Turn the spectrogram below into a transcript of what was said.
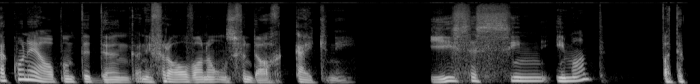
Ek kon nie help om te dink aan die verhaal waarna ons vandag kyk nie. Jesus sien iemand wat 'n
